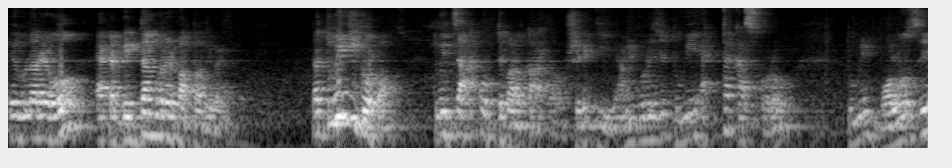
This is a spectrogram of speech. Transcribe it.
এগুলারে ও একটা বিদ্যাঙ্গনের পাত্তা দেবে না। তা তুমি কি করবা? তুমি যা করতে পারো তা করো। সেটা কি? আমি বলি যে তুমি একটা কাজ করো। তুমি বলো যে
